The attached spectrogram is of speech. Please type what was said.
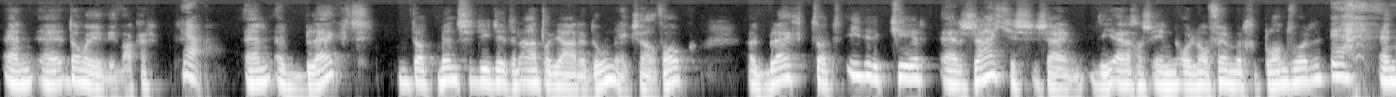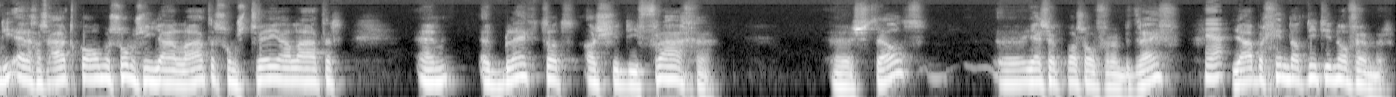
En eh, dan word je weer wakker. Ja. En het blijkt dat mensen die dit een aantal jaren doen, ik zelf ook. Het blijkt dat iedere keer er zaadjes zijn die ergens in november geplant worden. Ja. En die ergens uitkomen, soms een jaar later, soms twee jaar later. En het blijkt dat als je die vragen eh, stelt. eh, jij zei pas over een bedrijf. Ja. Ja, begin dat niet in november.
